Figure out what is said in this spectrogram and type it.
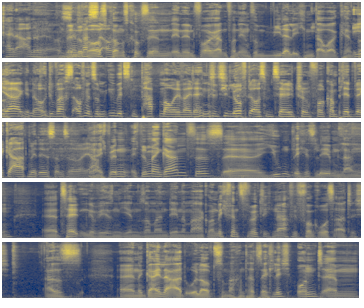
keine Ahnung. Ja, und Dann wenn du rauskommst, guckst du in, in den Vorgarten von irgendeinem widerlichen Dauercamper. Ja, genau. Du wachst auf mit so einem übelsten Pappmaul, weil dann die Luft aus dem Zelt schon voll komplett weggeatmet ist und so. Ja, Ja, ich, bin, ich bin mein ganzes äh, jugendliches Leben lang äh, zelten gewesen, jeden Sommer in Dänemark. Und ich finde es wirklich nach wie vor großartig. Also es eine geile Art, Urlaub zu machen tatsächlich. Und ähm,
